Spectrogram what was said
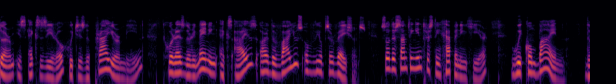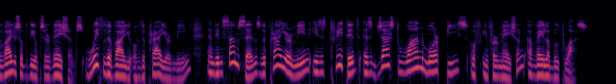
term is x0, which is the prior mean, whereas the remaining xi's are the values of the observations. So there's something interesting happening here. We combine the values of the observations with the value of the prior mean, and in some sense the prior mean is treated as just one more piece of information available to us.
